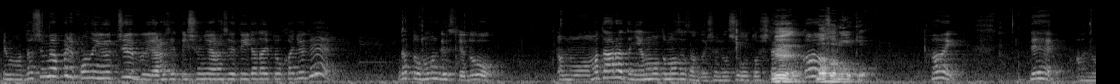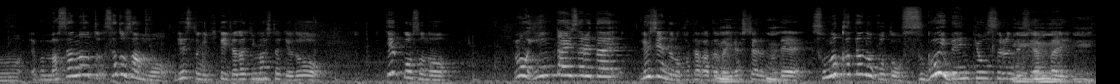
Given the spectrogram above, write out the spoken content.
でも私もやっぱりこの YouTube やらせて一緒にやらせていただいたおかげでだと思うんですけどあのまた新たに山本昌さんと一緒にお仕事をしたねりとか、マサノートはい。であのやっぱ正野と佐藤さんもゲストに来ていただきましたけど、結構そのもう引退されたレジェンドの方々がいらっしゃるので、その方のことをすごい勉強するんですよやっぱり、うん。うんうん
